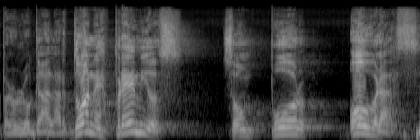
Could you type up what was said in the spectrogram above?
pero los galardones, premios son por obras.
